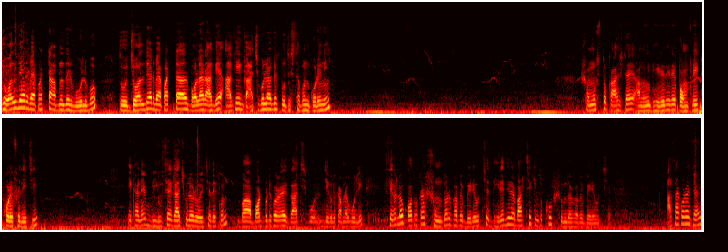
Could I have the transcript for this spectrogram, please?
জল দেওয়ার ব্যাপারটা আপনাদের বলব। তো জল দেওয়ার ব্যাপারটা বলার আগে আগে গাছগুলো আগে প্রতিস্থাপন করে নিই। সমস্ত কাজটাই আমি ধীরে ধীরে কমপ্লিট করে ফেলেছি। এখানে বিনসের গাছগুলো রয়েছে দেখুন, বা বটবটি করার গাছ যেগুলোকে আমরা বলি, সেগুলো কতটা সুন্দরভাবে বেড়ে উঠছে, ধীরে ধীরে বাড়ছে, কিন্তু খুব সুন্দরভাবে বেড়ে উঠছে। আশা করা যায়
